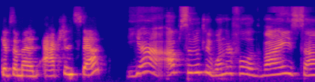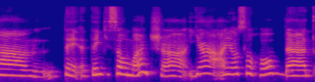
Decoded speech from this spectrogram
gives them an action step yeah absolutely wonderful advice um th- thank you so much uh yeah i also hope that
